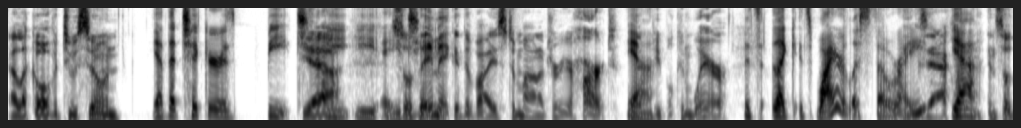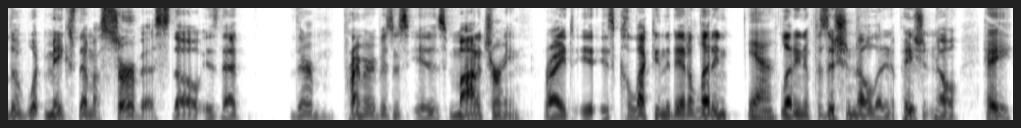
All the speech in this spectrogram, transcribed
I let go of it too soon. yeah, that ticker is beat. Yeah. B E A T. So they make a device to monitor your heart Yeah. that people can wear. it's like it's wireless though, right? Exactly. Yeah. And so the what makes them a service though is that their primary business is monitoring, right? It is collecting the data, letting Yeah. letting a physician know, letting a patient know, hey,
